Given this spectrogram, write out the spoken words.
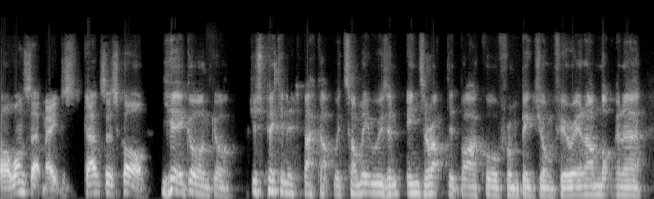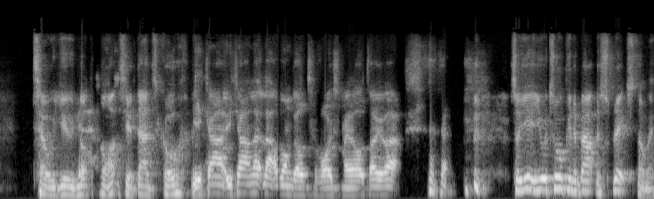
Oh, one sec, mate. Just can answer this call. Yeah, go on, go on. Just picking this back up with Tommy, who was an, interrupted by a call from Big John Fury, and I'm not going to tell you not to answer your dad's call. You can't you can't let that one go to voicemail, I'll tell you that. So, yeah, you were talking about the splits, Tommy.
